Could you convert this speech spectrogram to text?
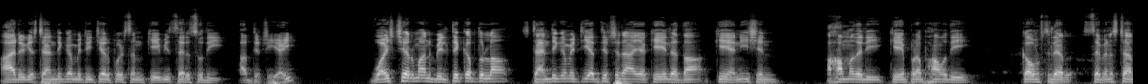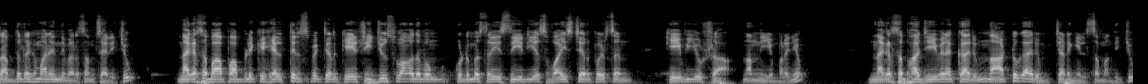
ആരോഗ്യ standing committee chairperson K V Saraswathi അധ്യക്ഷയായി. Vice chairman Biltech Abdulla standing committee അധ്യക്ഷരായ K Latha K Aneeshan Ahammad Ali K Prabhavathi councillor seven star Abdul Rahman എന്നിവർ സംസാരിച്ചു. നഗരസഭാ public health inspector K Shiju സ്വാഗതവും Kudumbashree C D S vice chairperson K V Usha നന്ദിയും പറഞ്ഞു. നഗരസഭാ ജീവനക്കാരും നാട്ടുകാരും ചടങ്ങിൽ സംബന്ധിച്ചു.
